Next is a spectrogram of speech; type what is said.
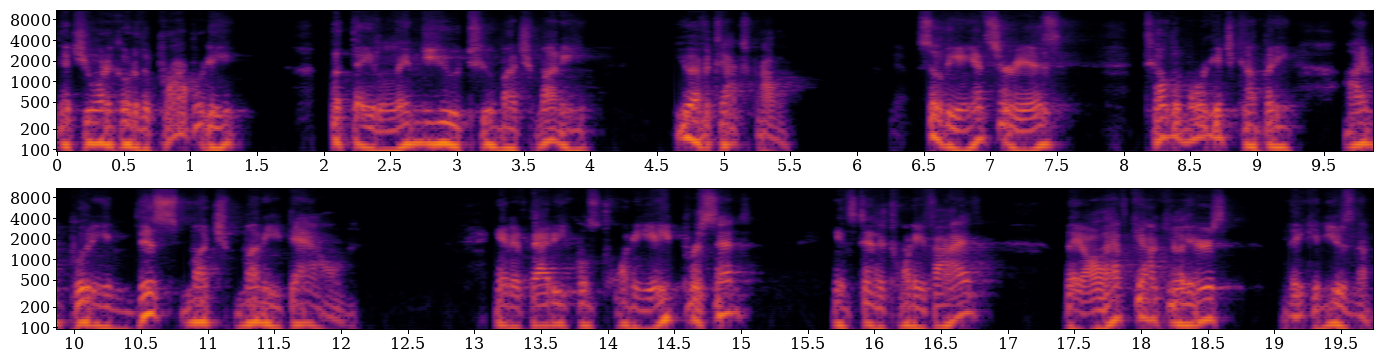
that you want to go to the property, but they lend you too much money, you have a tax problem. Yeah. So the answer is tell the mortgage company, I'm putting this much money down. And if that equals 28% instead of 25, they all have calculators. They can use them.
